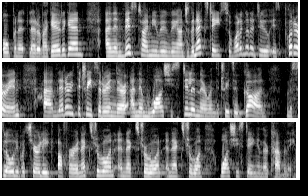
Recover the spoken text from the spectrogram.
open it, let her back out again. And then this time you're moving on to the next stage. So what I'm going to do is put her in, um, let her eat the treats that are in there, and then while she's still in there, when the treats are gone, I'm going to slowly but surely offer an extra one, an extra one, an extra one, while she's staying in there calmly.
